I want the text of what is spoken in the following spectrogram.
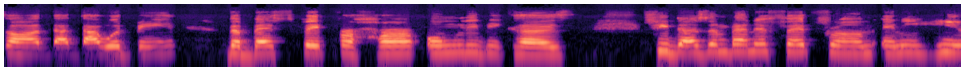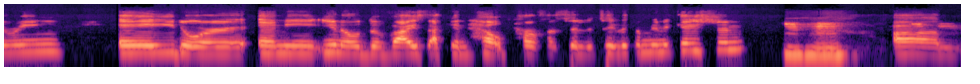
thought that that would be the best fit for her only because she doesn't benefit from any hearing aid or any you know device that can help her facilitate the communication. Mm-hmm. um,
